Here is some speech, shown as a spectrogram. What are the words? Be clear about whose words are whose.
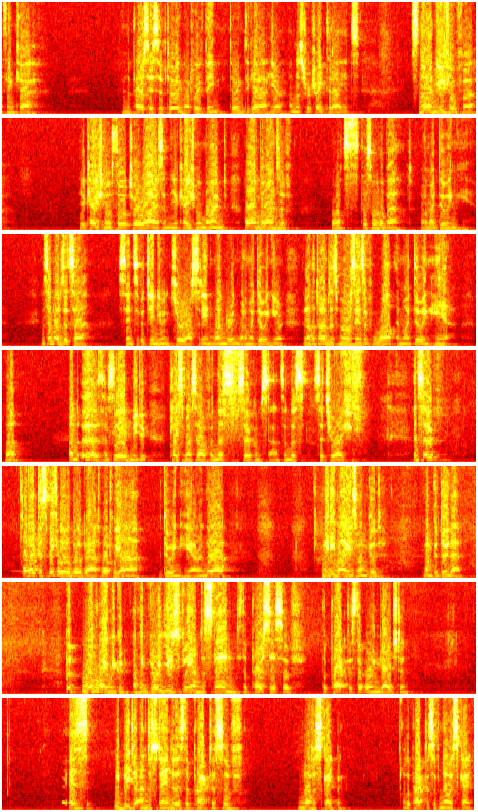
Speaker 1: I think uh, in the process of doing what we've been doing together here on this retreat today, it's it's not unusual for the occasional thought to arise in the occasional mind along the lines of, what's this all about? What am I doing here? And sometimes it's a sense of a genuine curiosity and wondering, what am I doing here? And other times it's more a sense of, what am I doing here? What on earth has led me to place myself in this circumstance, in this situation? And so I'd like to speak a little bit about what we are doing here, and there are many ways one could one could do that. But one way we could, I think, very usefully understand the process of the practice that we're engaged in as would be to understand it as the practice of not escaping, or the practice of no escape.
